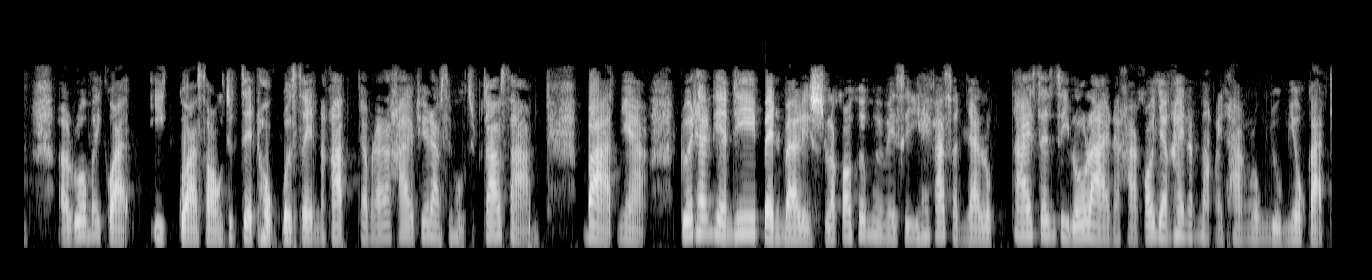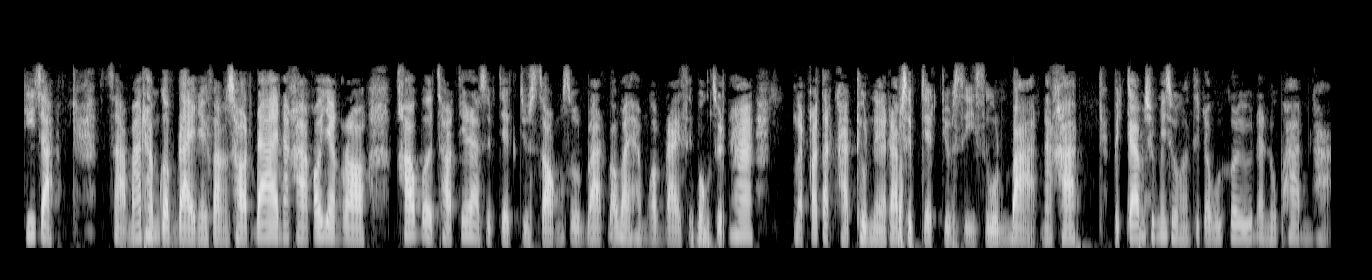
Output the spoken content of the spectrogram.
ร่วมไม่กว่า อีกกว่า 2.76%นะครับจำนวนราคาอยู่ที่ระดับ 16.93 บาทเนี่ย ด้วยแท่งเทียนที่เป็น bearish แล้วก็เครื่องมือเมซีให้ค่าสัญญาณลบท้เส้นซีโร่ไลน์นะคะ ก็ยังให้น้ำหนักในทางลงอยู่ มีโอกาสที่จะสามารถทำกำไรในฝั่งช็อตได้นะคะ ก็ยังรอเข้าเปิดช็อตที่ระดับ 17.20 บาท เป้าหมายทำกำไร 16.5แล้วก็ตัดขาดทุนเหนือระดับ 17.40 บาทนะคะ ปิดการประชุมในส่วนของติดอาวุธกลยุทธ์อนุพันธ์ค่ะ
